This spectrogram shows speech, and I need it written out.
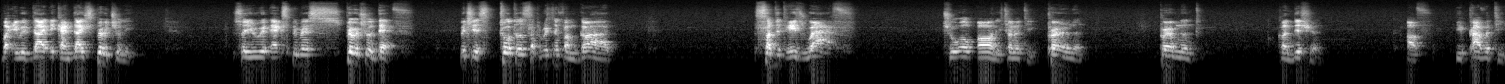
but it will die, it can die spiritually. So you will experience spiritual death, which is total separation from God, subject to his wrath throughout all eternity. Permanent, permanent condition of depravity,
